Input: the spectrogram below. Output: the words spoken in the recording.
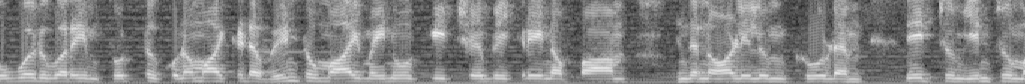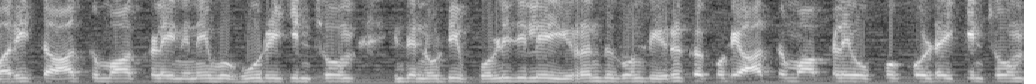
ஒவ்வொருவரையும் தொட்டு குணமாக்கிட வேண்டுமாய் மை நோக்கி ஜெபிக்கிறேன் அப்பா. இந்த நாளிலும் கூட நேற்றும் இன்றும் மறித்த ஆத்துமாக்களை நினைவு கூறுகின்றோம். இந்த நொடி பொழுதிலே இறந்து கொண்டு இருக்கக்கூடிய ஆத்துமாக்களை ஒப்புக்கொடைக்கின்றோம்.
